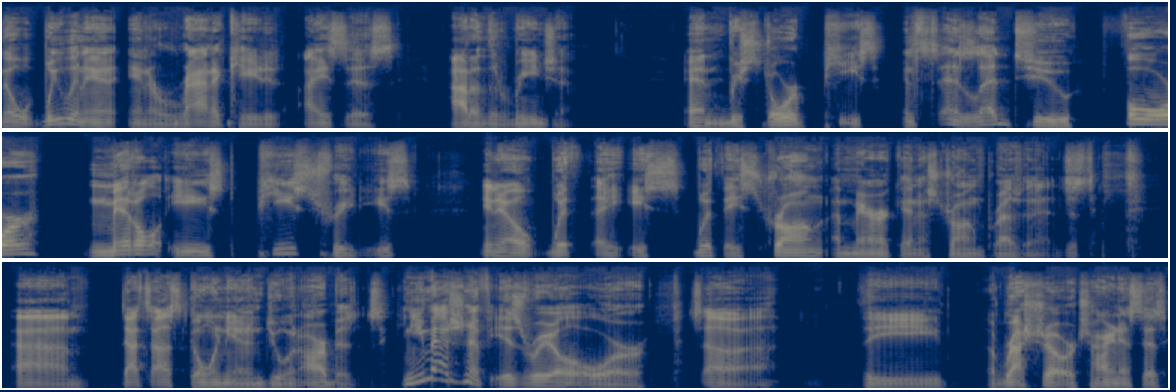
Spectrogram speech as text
No, we went in and eradicated ISIS out of the region and restored peace. And led to four Middle East peace treaties you know, with a, a with a strong America and a strong president. Just um, that's us going in and doing our business. Can you imagine if Israel or uh, the uh, Russia or China says,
